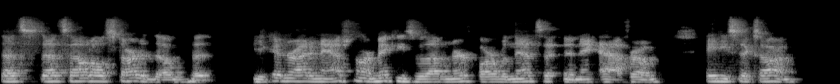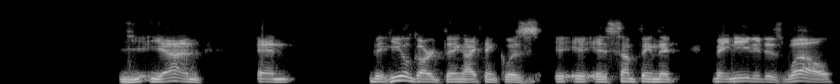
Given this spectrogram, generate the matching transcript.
that's that's how it all started, though. But you couldn't ride a national or Mickey's without a Nerf bar with nets in uh, from '86 on. Yeah, and and the heel guard thing, I think, was is something that they needed as well.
